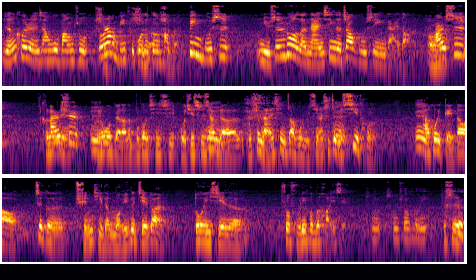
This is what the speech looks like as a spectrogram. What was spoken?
人和人相互帮助，都让彼此过得更好，并不是。女生弱了，男性的照顾是应该的，而是，而是可能我表达的不够清晰。我其实想表达不是男性照顾女性，而是这个系统，它会给到这个群体的某一个阶段多一些的说服力，会不会好一些？什么什么说服力？就是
